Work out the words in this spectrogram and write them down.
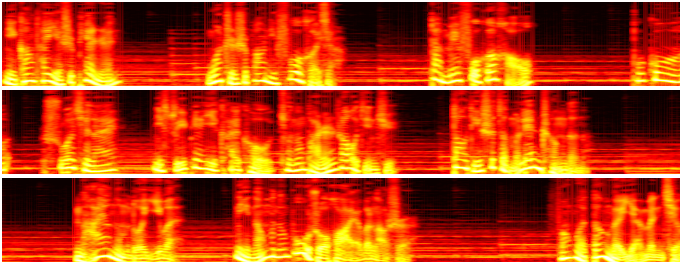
你刚才也是骗人，我只是帮你复合下，但没复合好。不过说起来，你随便一开口就能把人绕进去，到底是怎么练成的呢？哪有那么多疑问？你能不能不说话呀，温老师？方墨瞪了一眼文清，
